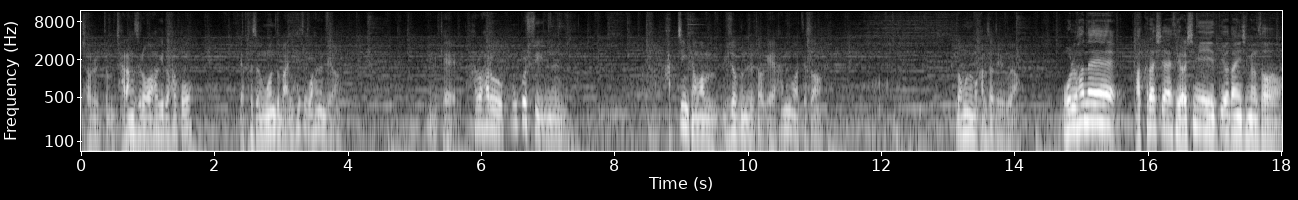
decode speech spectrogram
저를 좀 자랑스러워하기도 하고 옆에서 응원도 많이 해주고 하는데요. 이렇게 하루하루 꿈꿀 수 있는 값진 경험 유저분들 덕에 하는 것 같아서 어, 너무너무 감사드리고요. 올 한 해 아크라시아에서 열심히 뛰어다니시면서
